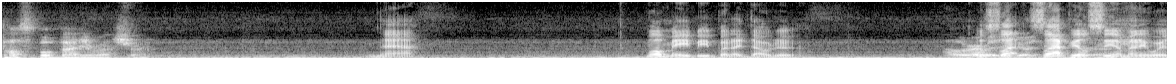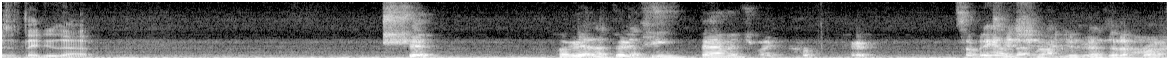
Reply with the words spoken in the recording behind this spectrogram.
Possible value rush, right? Nah. Well, maybe, but I doubt it. Oh, wherever Sla- they go, Slappy will see rush. them anyways if they do that. Shit. that- 113 damage by cr- Somebody At have that you- rocket ended up right.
